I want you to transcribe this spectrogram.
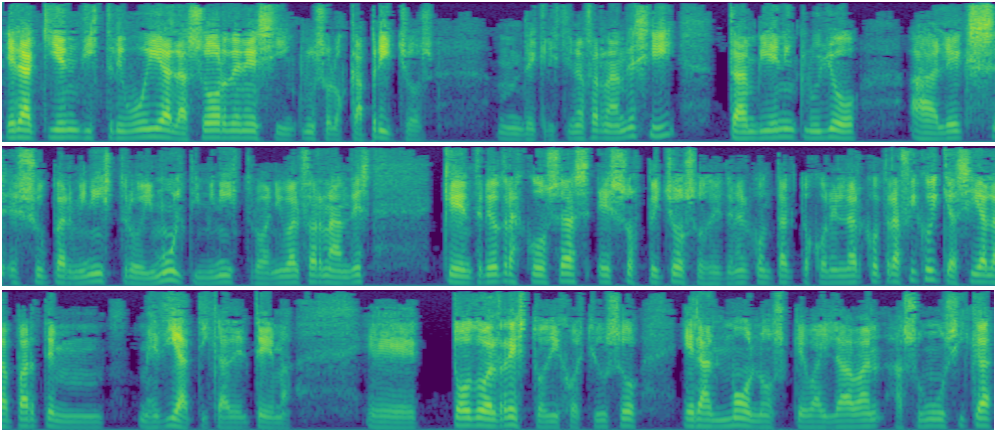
era quien distribuía las órdenes e incluso los caprichos de Cristina Fernández y también incluyó al ex superministro y multiministro Aníbal Fernández, que entre otras cosas es sospechoso de tener contactos con el narcotráfico y que hacía la parte mediática del tema. Eh, todo el resto, dijo Estiuso, eran monos que bailaban a su música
